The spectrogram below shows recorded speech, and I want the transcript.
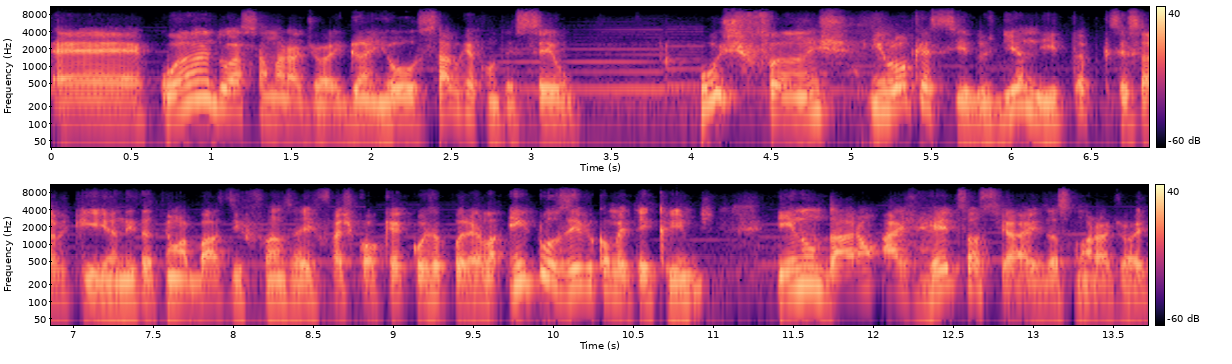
É, quando a Samara Joy ganhou, sabe o que aconteceu? Os fãs enlouquecidos de Anitta, porque você sabe que Anitta tem uma base de fãs aí, faz qualquer coisa por ela, inclusive cometer crimes, inundaram as redes sociais da Samara Joy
